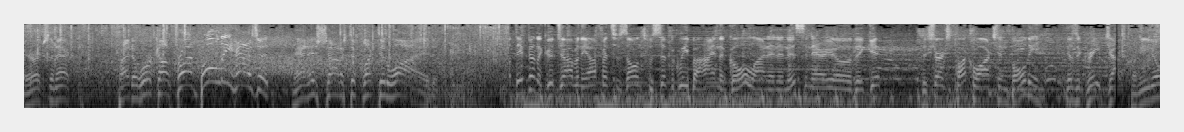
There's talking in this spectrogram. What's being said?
Eriksson Ek trying to work out front. Boldy has it. And his shot is deflected wide. They've done a good job in the offensive zone, specifically behind the goal line. And in this scenario, they get the Sharks puck watch, and Boldy does a great job. Bonino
